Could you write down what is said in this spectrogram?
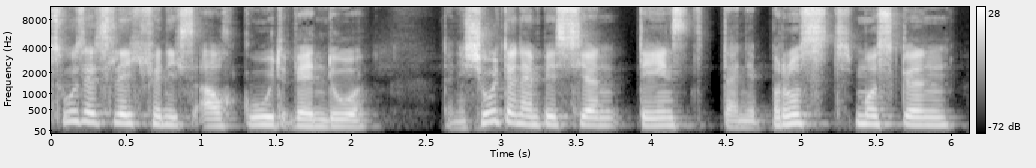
Zusätzlich finde ich es auch gut, wenn du deine Schultern ein bisschen dehnst, deine Brustmuskeln,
